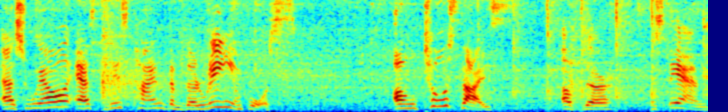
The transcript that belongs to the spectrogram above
as well as this kind of the reinforce on two sides of the stands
